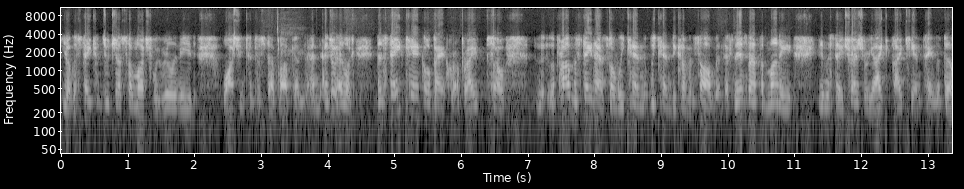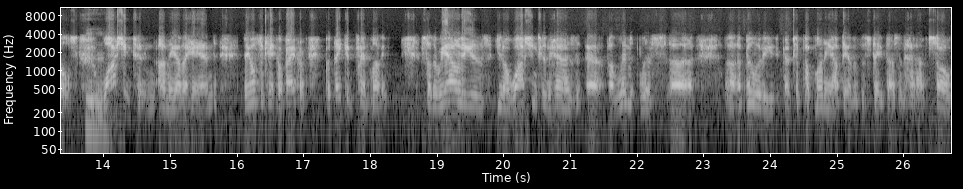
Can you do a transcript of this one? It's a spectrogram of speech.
you know, the state can do just so much. We really need Washington to step up and, and, and do it. And look, the state can't go bankrupt, right? So the, the problem the state has, so we can we can become insolvent. If there's not the money in the state treasury, I, I can't pay the bills. Mm-hmm. Washington, on the other hand, they also can't go bankrupt, but they can print money. So the reality is, you know, Washington has a, a limitless uh, uh, ability to put money out there that the state doesn't have. So,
